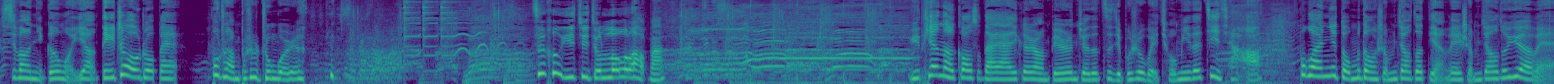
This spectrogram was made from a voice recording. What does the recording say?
希望你跟我一样抵制欧洲杯，不转不是中国人。最后一句就 low 了好吗？雨天呢，告诉大家一个让别人觉得自己不是伪球迷的技巧。不管你懂不懂什么叫做点位，什么叫做越位，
